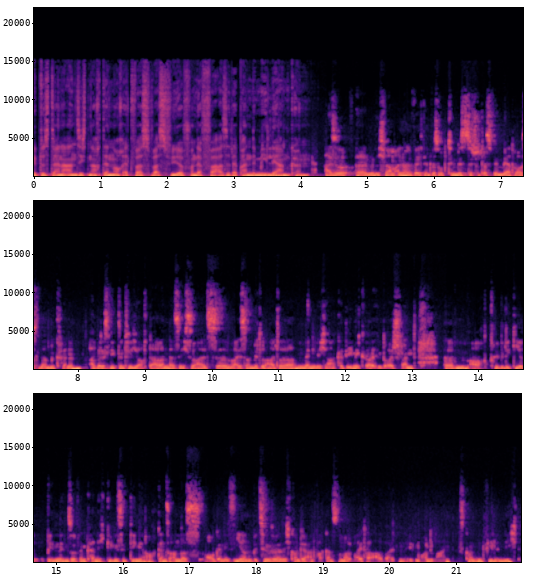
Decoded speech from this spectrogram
Gibt es deiner Ansicht nach dennoch etwas, was wir von der Phase der Pandemie lernen können? Also ähm, ich war am Anfang vielleicht etwas optimistischer, dass wir mehr daraus lernen können. Aber das liegt natürlich auch daran, dass ich so als äh, weißer Mittelalter männlicher Akademiker in Deutschland ähm, auch privilegiert bin. Insofern kann ich gewisse Dinge auch ganz anders organisieren, beziehungsweise ich konnte einfach ganz normal weiterarbeiten, eben online. Das konnten viele nicht.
